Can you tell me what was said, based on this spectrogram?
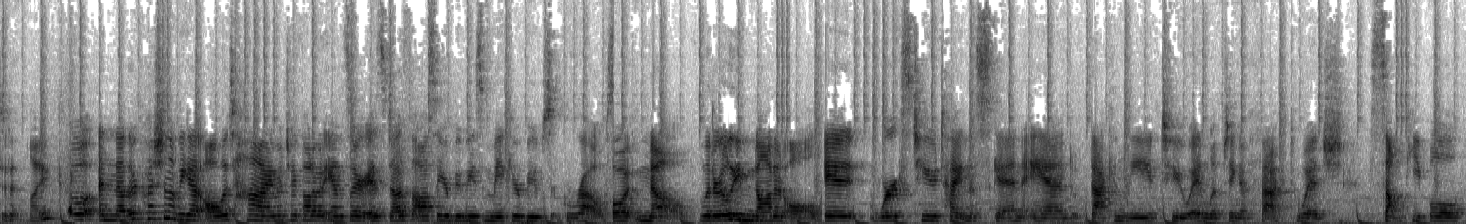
didn't like. So another question that we get all the time, which I thought I would answer is, does the Acai Your Boobies make your boobs grow? So no, literally not at all. It works to tighten the skin and that can lead to a lifting effect, which some people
